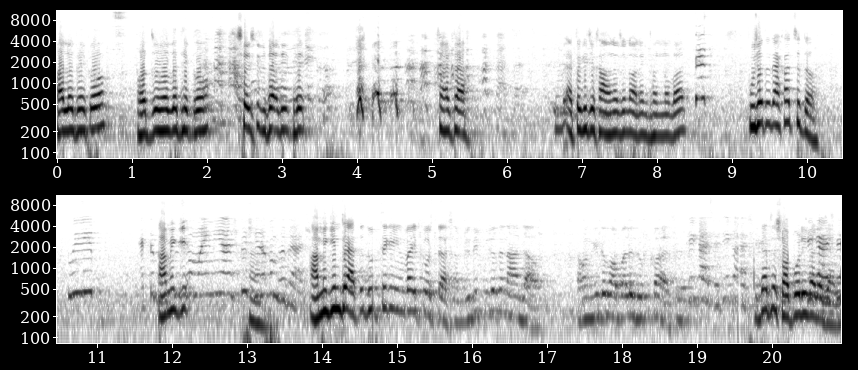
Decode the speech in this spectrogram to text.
ভালো থেকো ভদ্রভাবে থেকো শ্বশুর বাড়িতে টাটা। এত কিছু খাওয়ানোর জন্য অনেক ধন্যবাদ। পুজোতে দেখা হচ্ছে তো? তুই একটা আমি কি- সময় নিয়ে আসবি হ্যাঁ। সেরকম ভাবে আসবি। আমি কিন্তু এত দূর থেকে ইনভাইট করতে আসলাম যদি পুজোতে না যাও তখন কিন্তু কপালে দুঃখ আছে। ঠিক আছে ঠিক আছে। ঠিক আছে সপরিবারে যাবে।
